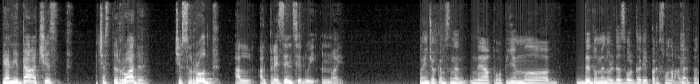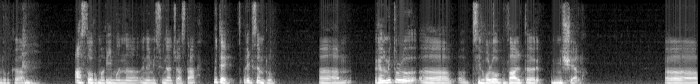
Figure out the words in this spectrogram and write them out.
de a ne da acest, această roadă, acest rod al, al prezenței Lui în noi. Noi încercăm să ne, ne apropiem uh, de domeniul dezvoltării personale, pentru că asta urmărim în, în emisiunea aceasta. Uite, spre exemplu, uh, renumitul uh, psiholog Walter Michel uh,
